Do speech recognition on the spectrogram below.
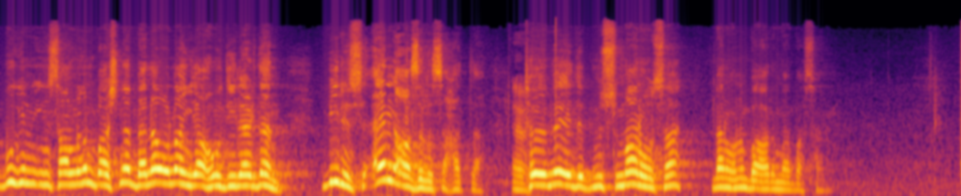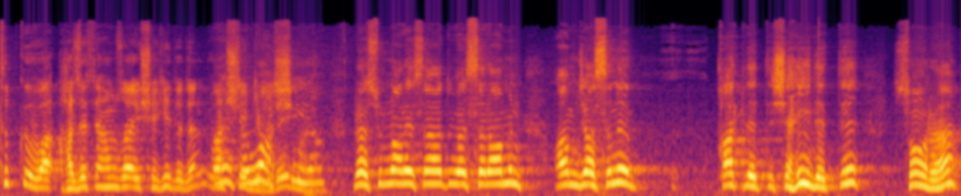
bugün insanlığın başına bela olan Yahudilerden birisi en azılısı hatta Evet. tövbe edip Müslüman olsa ben onu bağrıma basarım. Tıpkı Hazreti Hamza'yı şehit eden Vahşi Evet, gibi vahşi değil mi? ya. Resulullah Aleyhisselatü Vesselam'ın amcasını katletti, şehit etti. Sonra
